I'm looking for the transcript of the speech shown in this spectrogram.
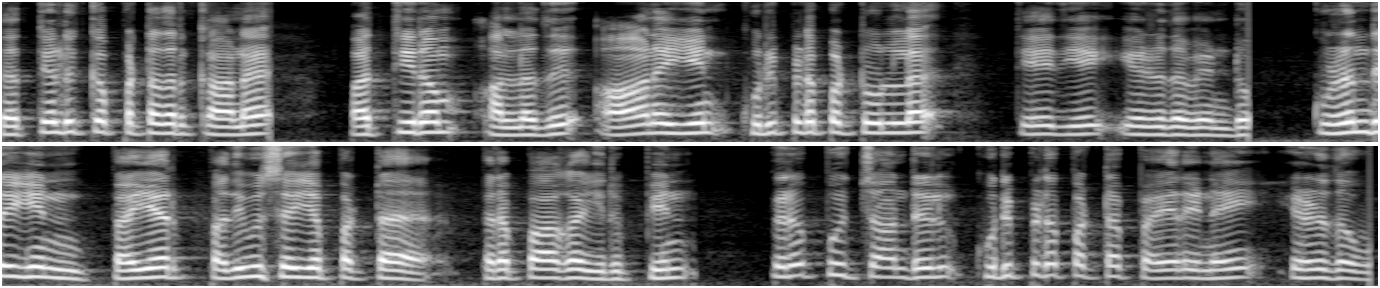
தத்தெடுக்கப்பட்டதற்கான பத்திரம் அல்லது ஆணையின் குறிப்பிடப்பட்டுள்ள தேதியை எழுத வேண்டும். குழந்தையின் பெயர் பதிவு செய்யப்பட்ட பிறப்பாக இருப்பின் பிறப்புச் சான்றில் குறிப்பிடப்பட்ட பெயரினை எழுதவும்.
